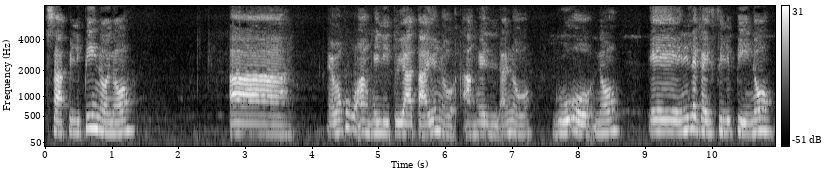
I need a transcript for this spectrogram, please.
sa Pilipino, no? Ah, ewan ko kung Angelito yata yun, no? Angel, ano, Guo, no? Eh, nilagay Filipino.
